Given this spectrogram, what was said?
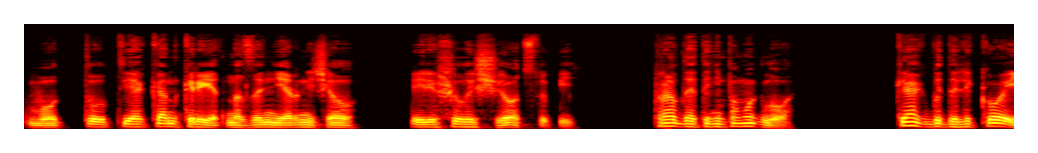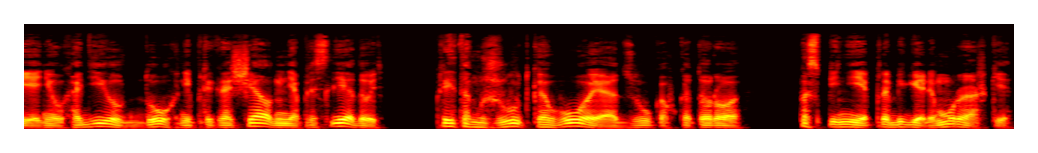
Вот тут я конкретно занервничал и решил еще отступить. Правда, это не помогло. Как бы далеко я ни уходил, дух не прекращал меня преследовать, при этом жутко воя, от звуков которого по спине пробегали мурашки.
